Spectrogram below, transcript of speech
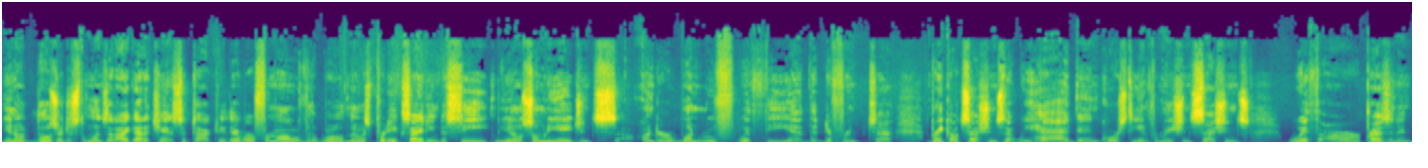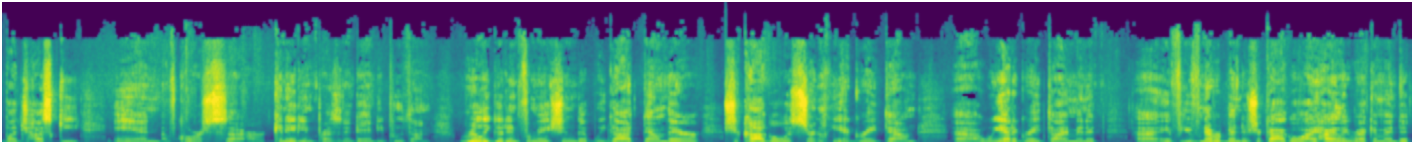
You know, those are just the ones that I got a chance to talk to. They were from all over the world, and it was pretty exciting to see, you know, so many agents under one roof with the uh, the different uh, breakout sessions that we had, and of course the information sessions with our president Budge Huskey, and of course uh, our Canadian president Andy Puthon. Really good information that we got down there. Chicago was certainly a great town. Uh, we had a great time in it. Uh, if you've never been to Chicago, I highly recommend it.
